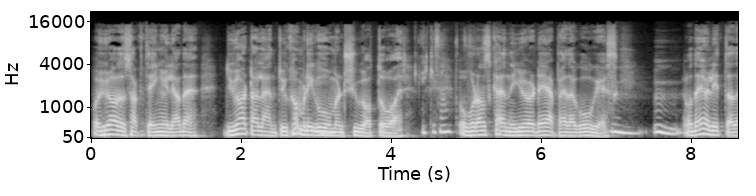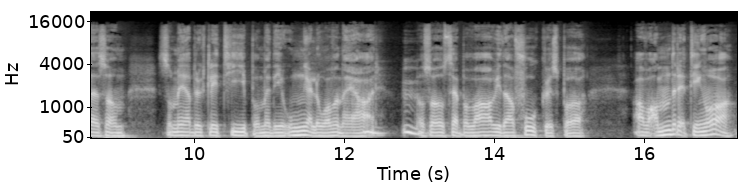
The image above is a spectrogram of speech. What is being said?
Og hun hadde sagt til Ingvild ja, du har talent, du kan bli god om en sju-åtte år. Ikke sant? Og hvordan skal en gjøre det pedagogisk? Og det er jo litt av det som, som jeg har brukt litt tid på med de unge lovene jeg har. Og så se på hva har vi da fokus på av andre ting òg,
